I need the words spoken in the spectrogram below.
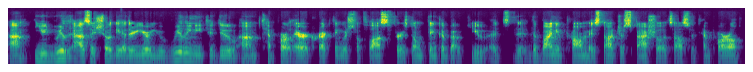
um, you really, as I showed the other year, you really need to do um, temporal error correcting, which the philosophers don't think about. You, the, the binding problem is not just spatial; it's also temporal.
